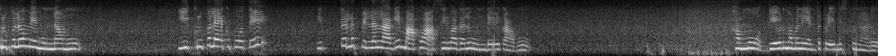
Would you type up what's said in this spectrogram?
కృపలో మేము ఉన్నాము. ఈ కృప లేకపోతే ఇతరుల పిల్లల్లాగే మాకు ఆశీర్వాదాలు ఉండేవి కావు. అమ్మో దేవుడు మమ్మల్ని ఎంత ప్రేమిస్తున్నాడో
